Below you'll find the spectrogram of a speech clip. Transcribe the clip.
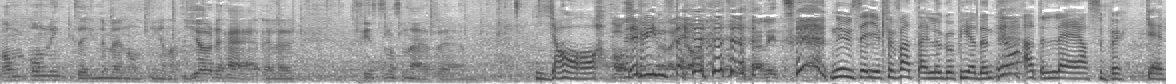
om, om ni inte hinner med någonting annat, gör det här. Eller finns det någon sån här... ehm, Ja, det finns det. Ja. Nu säger författaren logopeden att läs böcker.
